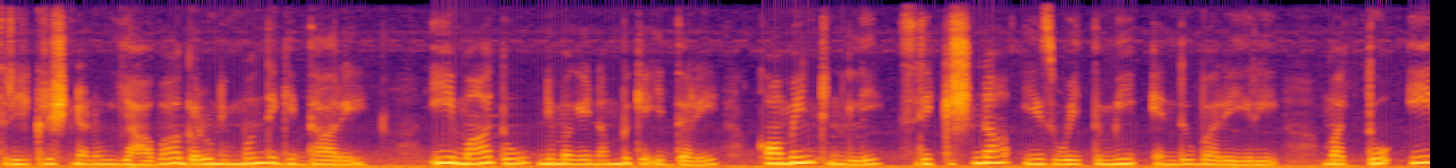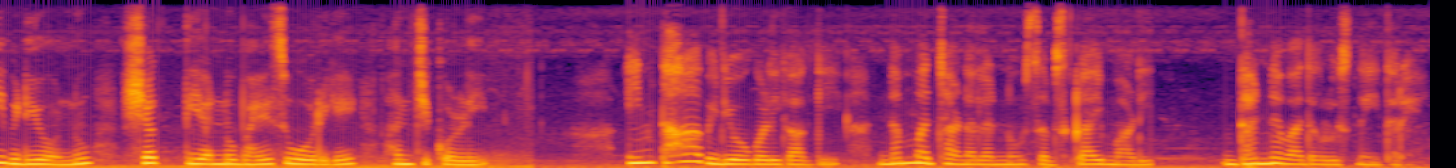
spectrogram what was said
ಶ್ರೀಕೃಷ್ಣನು ಯಾವಾಗಲೂ ನಿಮ್ಮೊಂದಿಗಿದ್ದಾರೆ. ಈ ಮಾತು ನಿಮಗೆ ನಂಬಿಕೆ ಇದ್ದರೆ ಕಾಮೆಂಟ್ನಲ್ಲಿ ಶ್ರೀಕೃಷ್ಣ ಈಸ್ ವಿತ್ ಮೀ ಎಂದು ಬರೆಯಿರಿ ಮತ್ತು ಈ ವಿಡಿಯೋವನ್ನು ಶಕ್ತಿಯನ್ನು ಬಯಸುವವರಿಗೆ ಹಂಚಿಕೊಳ್ಳಿ. ಇಂತಹ ವಿಡಿಯೋಗಳಿಗಾಗಿ ನಮ್ಮ ಚಾನಲನ್ನು ಸಬ್ಸ್ಕ್ರೈಬ್ ಮಾಡಿ ಧನ್ಯವಾದಗಳು ಸ್ನೇಹಿತರೆ.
